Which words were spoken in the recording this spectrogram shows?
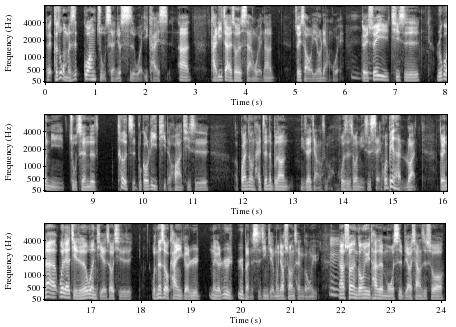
对。可是我们是光主持人就四位，一开始那凯莉在的时候是三位，那最少也有两位，嗯，对。嗯所以其实如果你主持人的特质不够立体的话，其实、呃观众还真的不知道你在讲什么，或是说你是谁，会变很乱。对，那为了解决这个问题的时候，其实我那时候看一个日那个日日本的实境节目叫《双层公寓》，嗯那双人公寓它的模式比较像是说，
